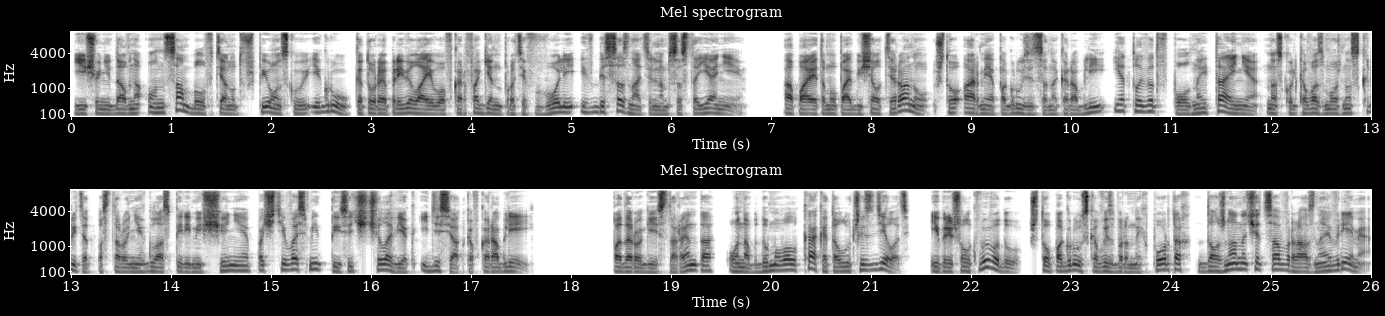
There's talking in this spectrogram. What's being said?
Еще недавно он сам был втянут в шпионскую игру, которая привела его в Карфаген против воли и в бессознательном состоянии а поэтому пообещал тирану, что армия погрузится на корабли и отплывет в полной тайне, насколько возможно скрыть от посторонних глаз перемещение почти 8 тысяч человек и десятков кораблей. По дороге из Торрента он обдумывал, как это лучше сделать, и пришел к выводу, что погрузка в избранных портах должна начаться в разное время.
